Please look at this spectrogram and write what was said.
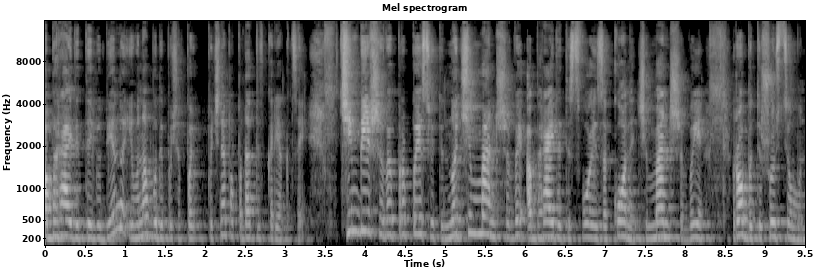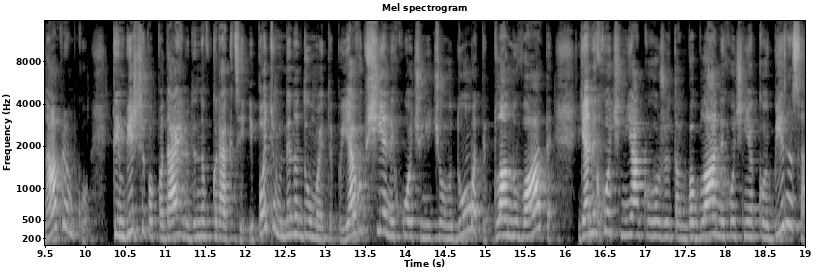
апгрейдити людину, і вона буде почне попадати в корекції. Чим більше ви прописуєте, ну чим менше ви апгрейдите свої закони, чим менше ви робите щось в цьому напрямку, тим більше попадає людина в корекції. І потім людина думає, типу, я взагалі не хочу нічого думати, планувати, я не хочу ніякого вже там бабла, не хочу ніякого бізнесу,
